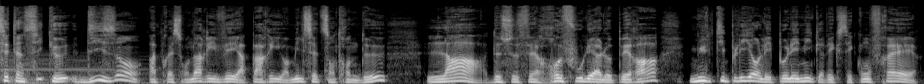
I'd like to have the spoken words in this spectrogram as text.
C'est ainsi que, dix ans après son arrivée à Paris en 1732, là de se faire refouler à l'opéra, multipliant les polémiques avec ses confrères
